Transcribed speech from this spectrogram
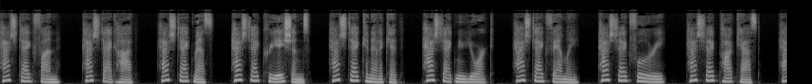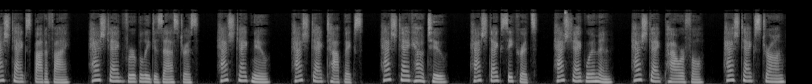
hashtag Fun, hashtag Hot, hashtag Mess, hashtag Creations, hashtag Connecticut, hashtag New York, hashtag family, hashtag foolery, hashtag podcast, hashtag Spotify, hashtag verbally disastrous, hashtag new, hashtag topics, hashtag how to, hashtag secrets, hashtag women, hashtag powerful, hashtag strong,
